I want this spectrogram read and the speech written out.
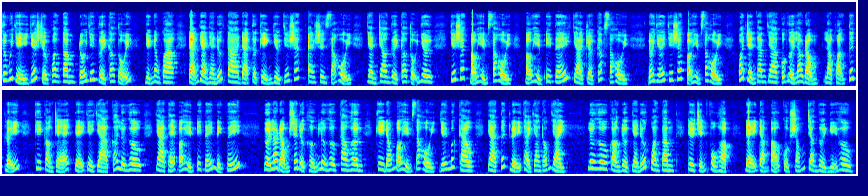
Thưa quý vị, với sự quan tâm đối với người cao tuổi, những năm qua, Đảng và Nhà nước ta đã thực hiện nhiều chính sách an sinh xã hội dành cho người cao tuổi như chính sách bảo hiểm xã hội, bảo hiểm y tế và trợ cấp xã hội. Đối với chính sách bảo hiểm xã hội, quá trình tham gia của người lao động là khoản tích lũy khi còn trẻ để về già có lương hưu và thẻ bảo hiểm y tế miễn phí. Người lao động sẽ được hưởng lương hưu cao hơn khi đóng bảo hiểm xã hội với mức cao và tích lũy thời gian đóng dài. Lương hưu còn được nhà nước quan tâm, điều chỉnh phù hợp để đảm bảo cuộc sống cho người nghỉ hưu.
